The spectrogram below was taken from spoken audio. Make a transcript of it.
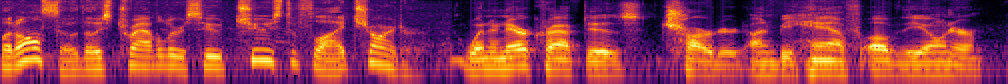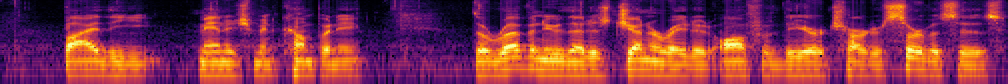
but also those travelers who choose to fly charter. When an aircraft is chartered on behalf of the owner by the management company, the revenue that is generated off of the air charter services,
